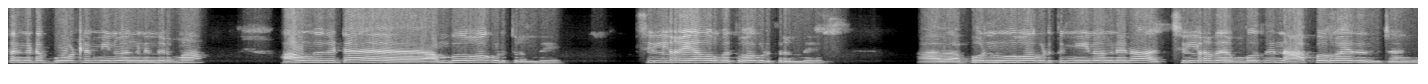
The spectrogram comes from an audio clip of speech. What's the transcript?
தங்கிட்ட போட்ல மீன் வாங்கினேன் தெரியுமா? அவங்க கிட்ட ஐம்பது ரூபா கொடுத்துருந்தேன். சில்லறையா ஒரு பத்து ரூபா கொடுத்துருந்தேன். அப்புறம் நூறு ரூபா கொடுத்து மீன் வாங்கினேன்னா சில்லறை தரும்போது நாற்பது ரூபாய் தந்துட்டாங்க.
